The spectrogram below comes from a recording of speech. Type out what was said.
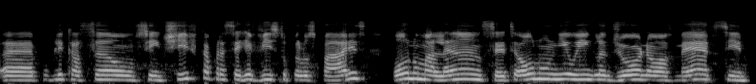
é, publicação científica para ser revisto pelos pares, ou numa Lancet, ou no New England Journal of Medicine,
